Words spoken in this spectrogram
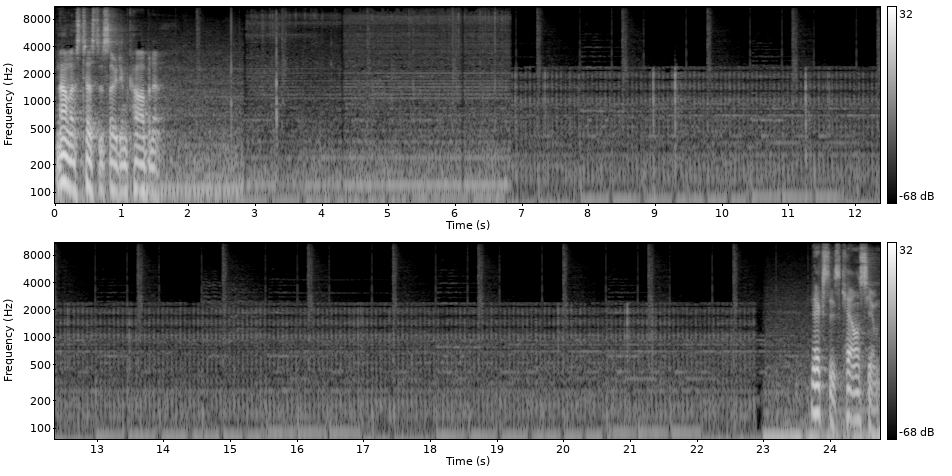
Now let's test the sodium carbonate. Next is calcium.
